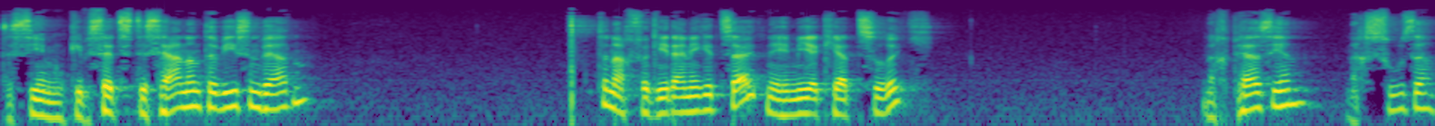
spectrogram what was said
dass sie im Gesetz des Herrn unterwiesen werden. Danach vergeht einige Zeit, Nehemiah kehrt zurück nach Persien, nach Susa.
